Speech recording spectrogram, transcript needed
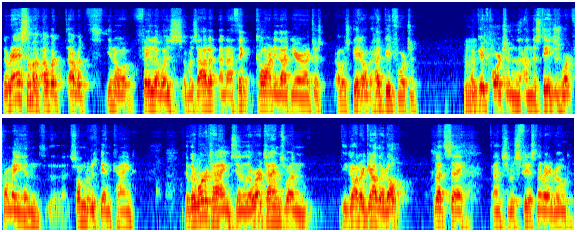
The rest of them, I would, I would, you know, feel I was, I was at it, and I think Killarney that year, I just, I was good, I had good fortune, Hmm. had good fortune, and the stages worked for me, and somebody was being kind. There were times, you know, there were times when you got her gathered up, let's say, and she was facing the right road.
